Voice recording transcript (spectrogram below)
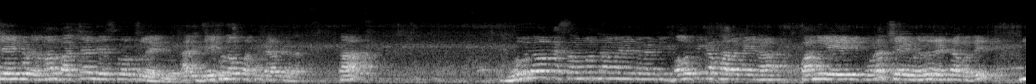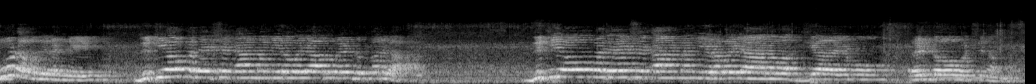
చేయకూడదు. మనం బచ్చాలు చేసుకోవచ్చులేదు అది జైలులో పని కాదు. కదా భూలోక సంబంధమైనటువంటి భౌతిక పరమైన పనులు ఏవి కూడా చేయకూడదు. రెండవది మూడవది రండి. ద్వితీయోపదేశ కాండం ఇరవై ఆరు రెండు త్వరగా. ద్వితీయోపదేశ కాండం ఇరవై ఆరవ అధ్యాయము రెండవ వచనము.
